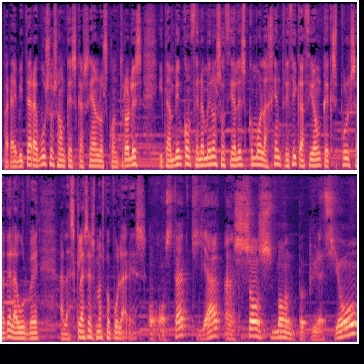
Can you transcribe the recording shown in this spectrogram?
para evitar abusos aunque escasean los controles, y también con fenómenos sociales como la gentrificación que expulsa de la urbe a las clases más populares. On constate qu'il y un changement de population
